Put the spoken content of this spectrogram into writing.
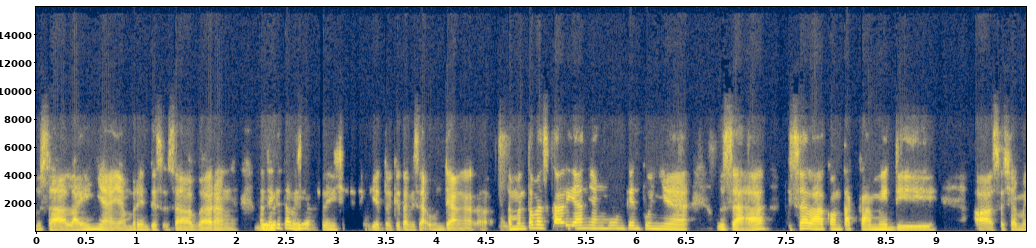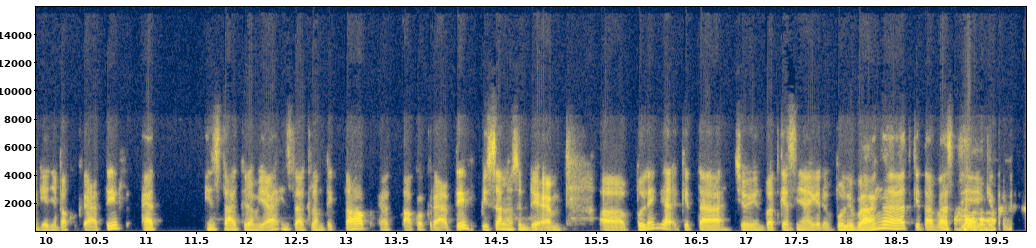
usaha lainnya yang merintis usaha bareng. Nanti kita bisa gitu, kita bisa undang teman-teman sekalian yang mungkin punya usaha, bisa lah kontak kami di uh, sosial medianya Paku Kreatif at Instagram ya, Instagram, TikTok, at Paku Kreatif, bisa langsung DM. Uh, boleh nggak kita join podcastnya gitu? Boleh banget, kita pasti kita bisa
